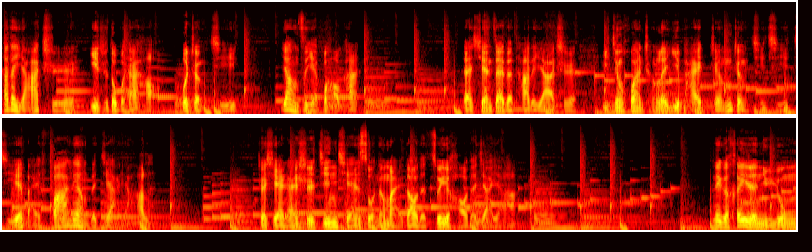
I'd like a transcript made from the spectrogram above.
他的牙齿一直都不太好，不整齐，样子也不好看。但现在的他的牙齿已经换成了一排整整齐齐、洁白发亮的假牙了。这显然是金钱所能买到的最好的假牙。那个黑人女佣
